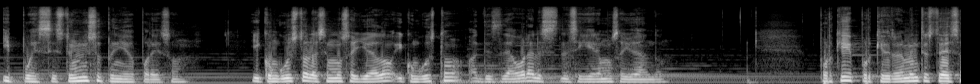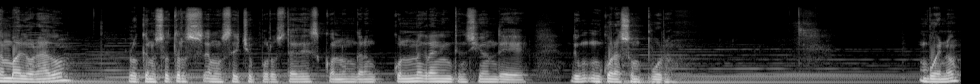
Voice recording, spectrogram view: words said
Y pues estoy muy sorprendido por eso. Y con gusto les hemos ayudado y con gusto desde ahora les, les seguiremos ayudando. ¿Por qué? Porque realmente ustedes han valorado lo que nosotros hemos hecho por ustedes con, un gran, con una gran intención de, un corazón puro. Bueno,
